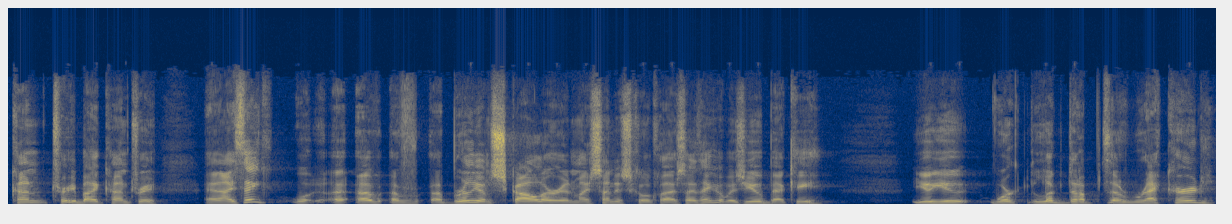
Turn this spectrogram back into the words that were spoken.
country by country. And I think a, a, a, brilliant scholar in my Sunday school class, I think it was you, Becky, you, you worked, looked up the record,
